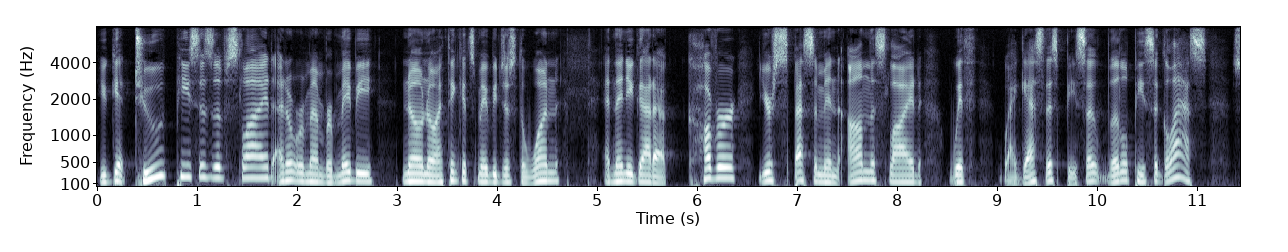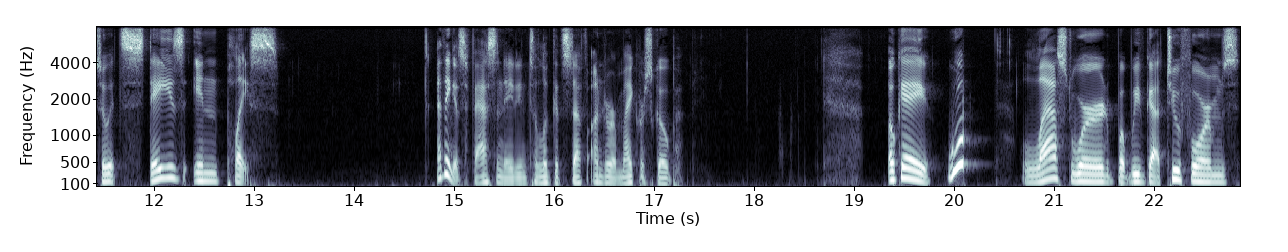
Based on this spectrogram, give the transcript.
you get two pieces of slide? I don't remember. Maybe no, no. I think it's maybe just the one. And then you gotta cover your specimen on the slide with, I guess, this piece of little piece of glass, so it stays in place. I think it's fascinating to look at stuff under a microscope. Okay, whoop. Last word, but we've got two forms.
